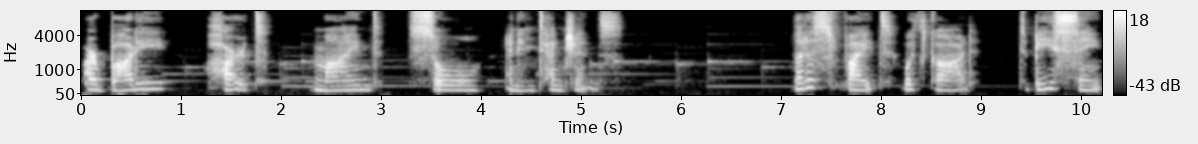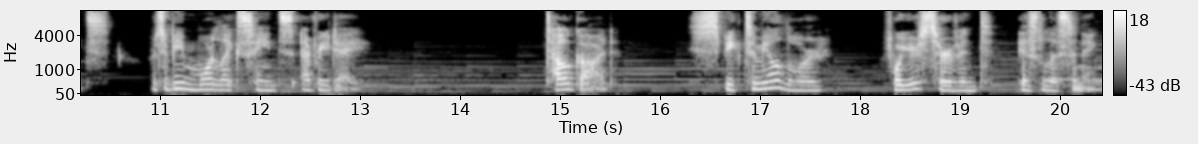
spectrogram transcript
Our body, heart, mind, soul, and intentions. Let us fight with God to be saints or to be more like saints every day. Tell God, Speak to me, O Lord, for your servant is listening.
